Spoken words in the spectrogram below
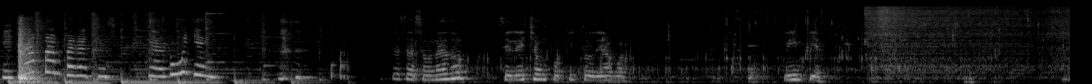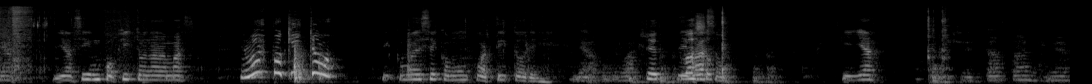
Se tapan para que se arrullen. Está sazonado, se le echa un poquito de agua limpia. Y así un poquito nada más. No es poquito. Y como ese como un cuartito de, De de vaso. vaso. Y ya. se tapan y ya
